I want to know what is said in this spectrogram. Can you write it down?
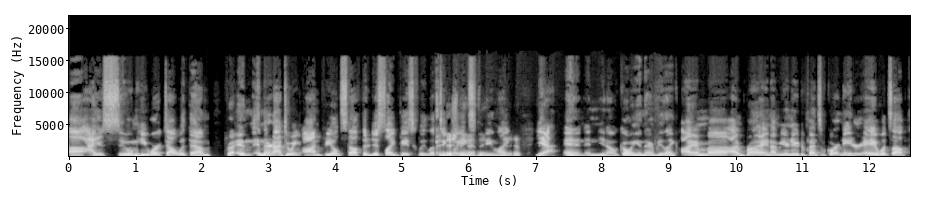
Uh, I assume he worked out with them. And, and they're not doing on field stuff. They're just like basically lifting weights and being like, right. yeah. And, and, you know, going in there and be like, I am, uh, I'm Brian. I'm your new defensive coordinator. Hey, mm-hmm. what's up?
